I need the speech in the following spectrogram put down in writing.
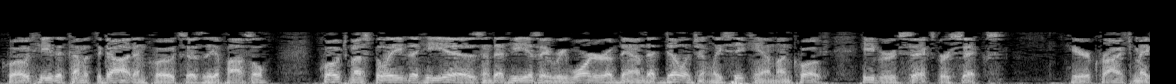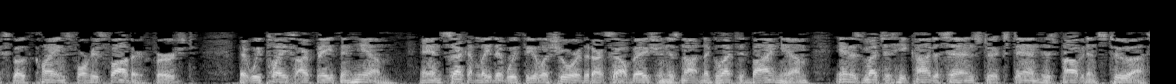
Quote, he that cometh to God, unquote, says the apostle, quote, must believe that he is, and that he is a rewarder of them that diligently seek him, unquote. Hebrews 6, verse 6. Here Christ makes both claims for his Father. First, that we place our faith in him, and secondly, that we feel assured that our salvation is not neglected by Him, inasmuch as He condescends to extend His providence to us.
